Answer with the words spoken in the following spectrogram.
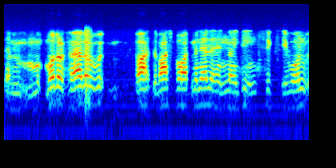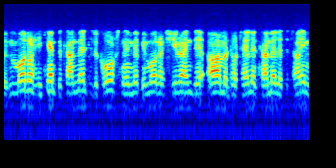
the mother, father, the boss bought Minella in 1961 with mother. He came to Clonmel to the course and he met my mother. She ran the Armoured Hotel in Clonmel at the time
